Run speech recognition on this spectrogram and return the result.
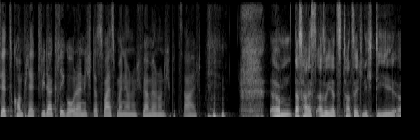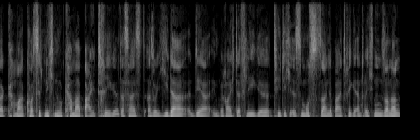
jetzt komplett wiederkriege oder nicht, das weiß man ja noch nicht. Wir haben ja noch nicht bezahlt. Ähm, das heißt also jetzt tatsächlich, die äh, Kammer kostet nicht nur Kammerbeiträge. Das heißt also, jeder, der im Bereich der Pflege tätig ist, muss seine Beiträge entrichten, sondern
